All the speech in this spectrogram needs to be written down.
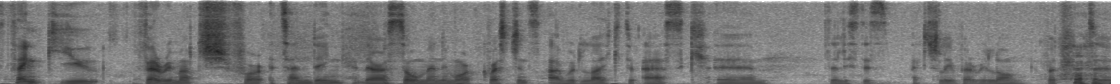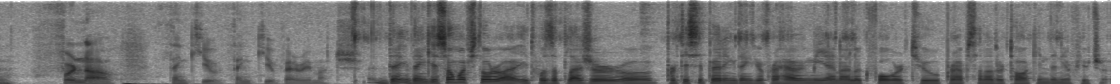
Thank you very much for attending. There are so many more questions I would like to ask. Um, the list is actually very long, but uh, for now, Thank you. Thank you very much. Thank you so much, Thor. It was a pleasure uh, participating. Thank you for having me, and I look forward to perhaps another talk in the near future.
